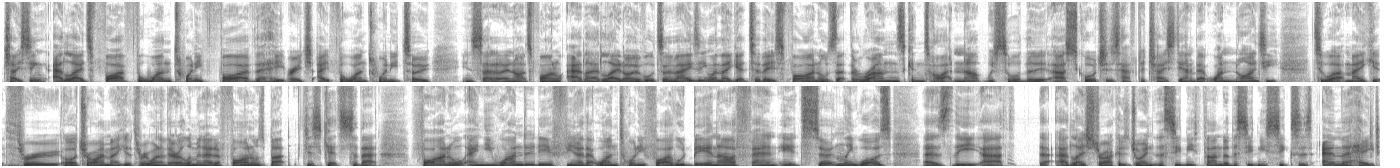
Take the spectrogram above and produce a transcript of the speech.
Chasing Adelaide's 5 for 125. The Heat reached 8 for 122 in Saturday night's final at Adelaide Oval. It's amazing when they get to these finals that the runs can tighten up. We saw the uh, Scorchers have to chase down about 190 to uh, make it through or try and make it through one of their eliminator finals, but just gets to that final and you wondered if, you know, that 125 would be enough and it certainly was as the uh, the Adelaide Strikers joined the Sydney Thunder, the Sydney Sixers, and the Heat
